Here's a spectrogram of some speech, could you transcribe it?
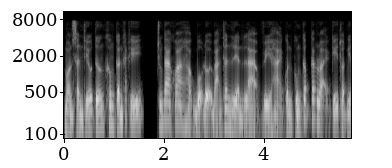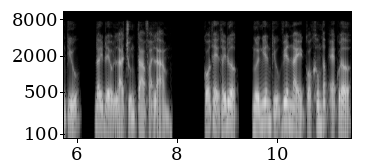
Mòn sần thiếu tướng không cần khách khí, chúng ta khoa học bộ đội bản thân liền là vì hải quân cung cấp các loại kỹ thuật nghiên cứu, đây đều là chúng ta phải làm. Có thể thấy được, người nghiên cứu viên này có không thấp EQ,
